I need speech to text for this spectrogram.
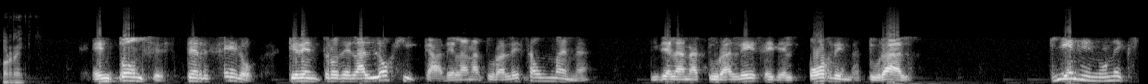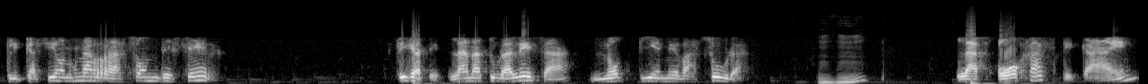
Correcto. Entonces, tercero, que dentro de la lógica de la naturaleza humana y de la naturaleza y del orden natural, tienen una explicación, una razón de ser. Fíjate, la naturaleza no tiene basura. Las hojas que caen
